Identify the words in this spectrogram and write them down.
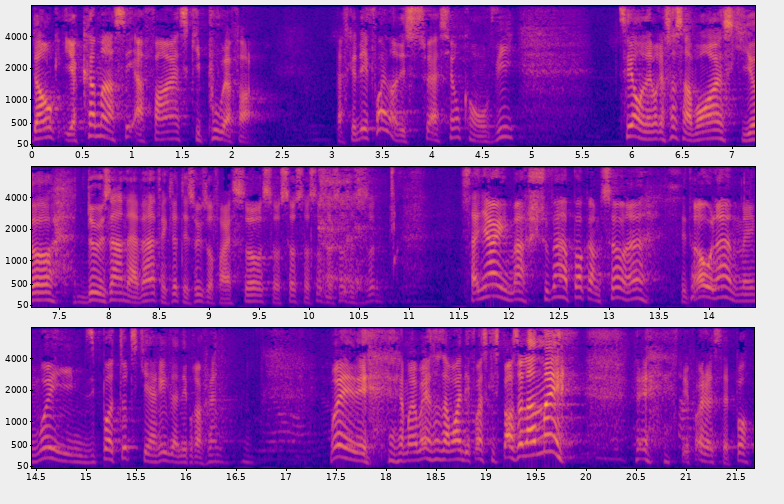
Donc, il a commencé à faire ce qu'il pouvait faire. Parce que des fois, dans des situations qu'on vit, tu sais, on aimerait ça savoir ce qu'il y a deux ans en avant. Fait que là, tu es sûr qu'il va faire ça, ça, ça, ça, ça, ça, ça, ça, ça. Seigneur, il marche souvent pas comme ça, hein? C'est drôle, hein? Mais moi, il me dit pas tout ce qui arrive l'année prochaine. Moi, j'aimerais bien savoir des fois ce qui se passe le lendemain. des fois, je ne sais pas.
